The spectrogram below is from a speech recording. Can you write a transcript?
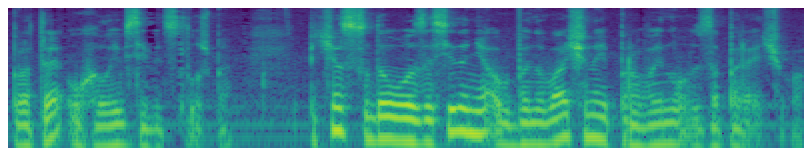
проте ухилився від служби. Під час судового засідання обвинувачений провину заперечував.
